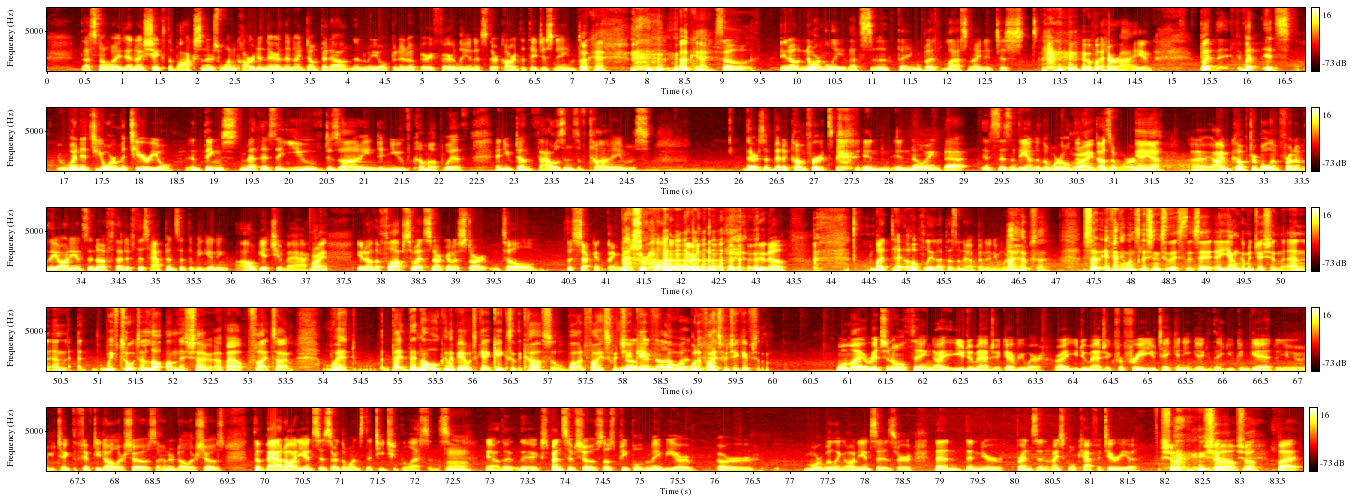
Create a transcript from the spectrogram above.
that's not what I. And I shake the box and there's one card in there, and then I dump it out, and then we open it up very fairly, and it's their card that they just named. Okay. okay. So, you know, normally that's a thing, but last night it just went awry. And but but it's when it's your material and things methods that you've designed and you've come up with and you've done thousands of times there's a bit of comfort in in knowing that this isn't the end of the world if it doesn't work Yeah, yeah. uh, i'm comfortable in front of the audience enough that if this happens at the beginning i'll get you back Right. you know, the flop sweat's not going to start until the second thing goes wrong, or the, you know. But hopefully that doesn't happen anymore. I hope so. So, if anyone's listening to this that's a, a younger magician, and, and we've talked a lot on this show about flight time, where they're not all going to be able to get gigs at the castle. What advice would you No, give? not, what, but- what advice would you give to them? Well, my original thing, I you do magic everywhere, right? You do magic for free. You take any gig that you can get. You know, you take the fifty dollar shows, the hundred dollar shows. The bad audiences are the ones that teach you the lessons. Mm. Yeah, the the expensive shows, those people maybe are are more willing audiences or than than your friends in high school cafeteria. Sure, sure, know? sure. But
